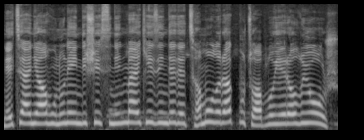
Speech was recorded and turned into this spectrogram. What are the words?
Netanyahu'nun endişesinin merkezinde de tam olarak bu tablo yer alıyor.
